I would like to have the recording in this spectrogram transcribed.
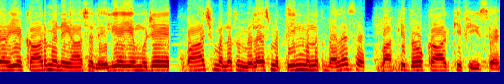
यार, ये कार्ड मैंने यहाँ से ले लिया, ये मुझे पाँच मिनट मिला इसमें तीन मिनट बैलेंस है बाकी दो कार्ड की फ़ीस है।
